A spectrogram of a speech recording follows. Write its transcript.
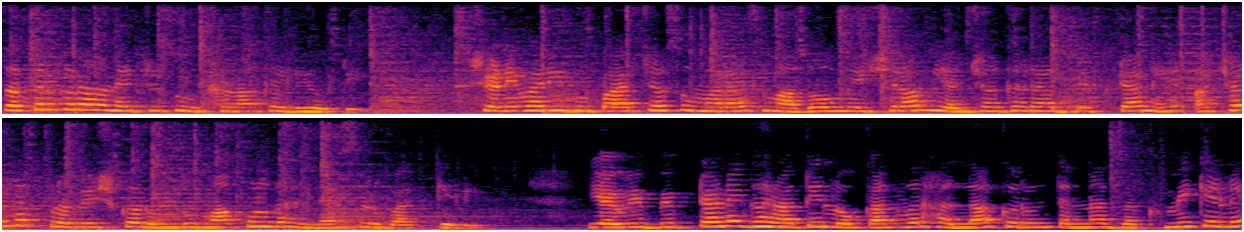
सतर्क राहण्याची सूचना केली होती. शनिवारी दुपारच्या सुमारास माधव मेश्राम यांच्या घरात बिबट्याने अचानक प्रवेश करून धुमाकूळ घालण्यास सुरुवात केली. यावेळी बिबट्याने घरातील लोकांवर हल्ला करून त्यांना जखमी केले.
